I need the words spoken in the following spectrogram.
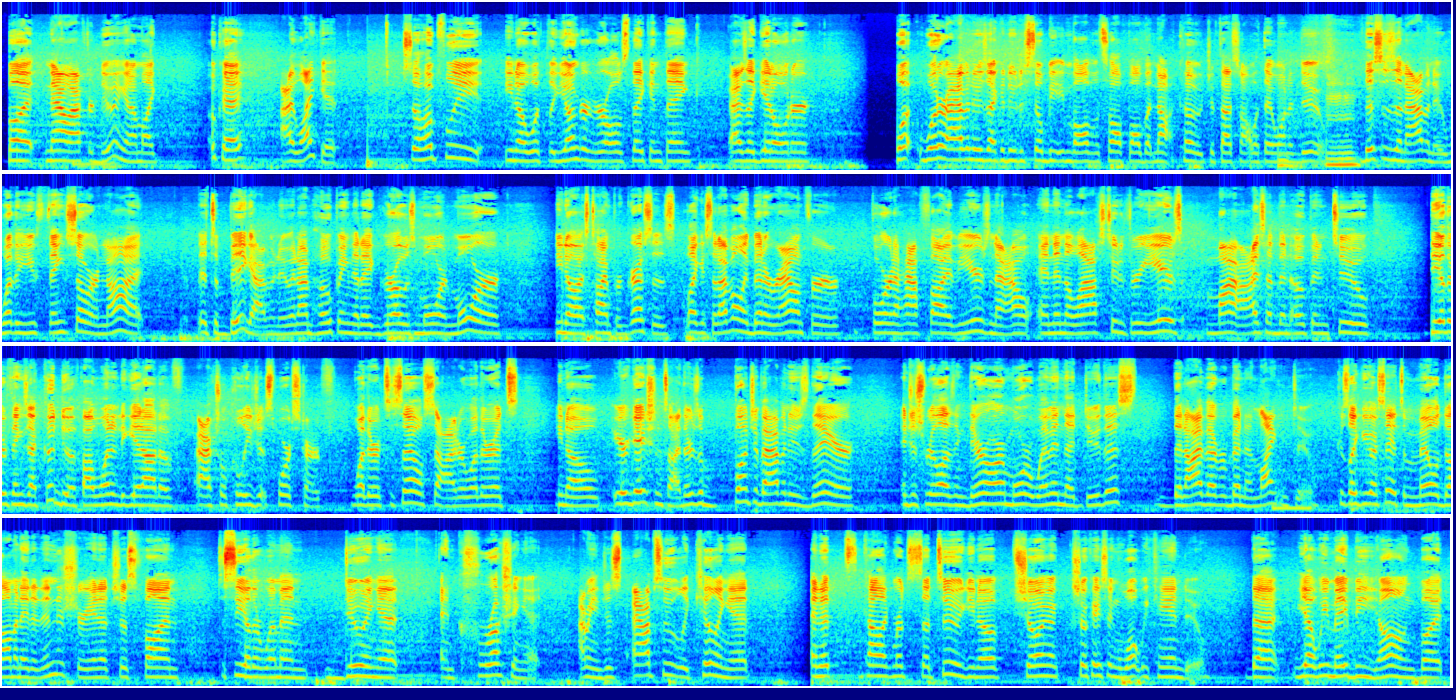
But now after doing it, I'm like, okay, I like it. So hopefully, you know, with the younger girls, they can think as they get older, what what are avenues I could do to still be involved with softball but not coach if that's not what they want to do. Mm-hmm. This is an avenue, whether you think so or not. It's a big avenue, and I'm hoping that it grows more and more. You know, as time progresses. Like I said, I've only been around for four and a half, five years now, and in the last two to three years, my eyes have been open to the other things I could do if I wanted to get out of actual collegiate sports turf, whether it's the sales side or whether it's, you know, irrigation side. There's a bunch of avenues there, and just realizing there are more women that do this than I've ever been enlightened to. Because, like you guys say, it's a male dominated industry, and it's just fun to see other women doing it and crushing it. I mean, just absolutely killing it. And it's kind of like Mertz said too, you know, showing showcasing what we can do. That yeah, we may be young, but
